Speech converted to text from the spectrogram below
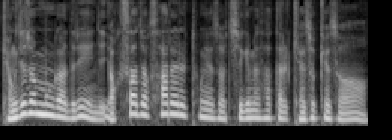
경제 전문가들이 이제 역사적 사례를 통해서 지금의 사태를 계속해서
